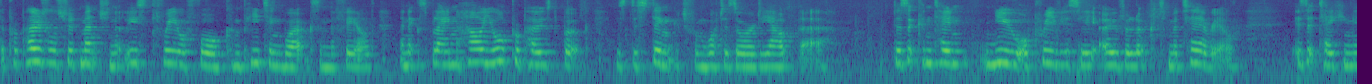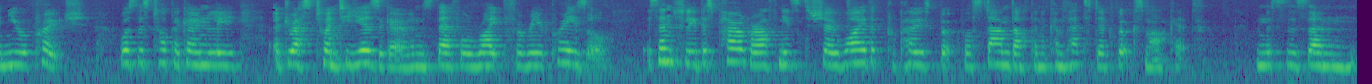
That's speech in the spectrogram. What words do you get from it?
the proposal should mention at least three or four competing works in the field and explain how your proposed book is distinct from what is already out there. Does it contain new or previously overlooked material? Is it taking a new approach? Was this topic only addressed 20 years ago and is therefore ripe for reappraisal. Essentially, this paragraph needs to show why the proposed book will stand up in a competitive books market. And this is um,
